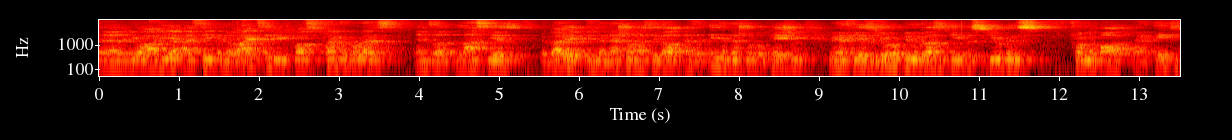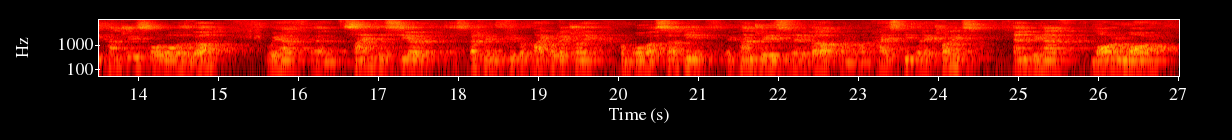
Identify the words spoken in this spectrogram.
uh, you are here, I think, in the right city because Frankfurt Oder is in the last years very international, has developed as an international location. We have here the Europe University with students from about uh, 80 countries all over the world. We have um, scientists here, especially in the field of microelectronics, from over 30 uh, countries. They develop on, on high-speed electronics. And we have more and more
